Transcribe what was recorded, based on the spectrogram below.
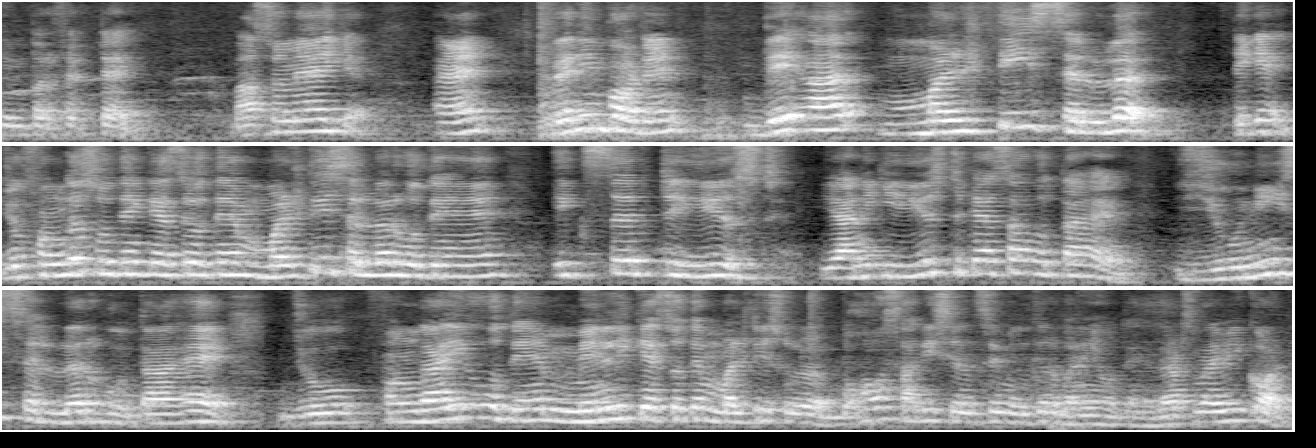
इम्परफेक्टाई बात समझ में आई क्या? And very important they are multicellular ठीक है? जो फंगस होते हैं, कैसे होते हैं? मल्टी सेलुलर होते हैं एक्सेप्ट यीस्ट यानी कि यीस्ट कैसा होता है? यूनिसेलुलर होता है। जो फंगाई होते हैं मेनली कैसे होते हैं? मल्टी सेलुलर बहुत सारी सेल से मिलकर बने होते हैं। That's we call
